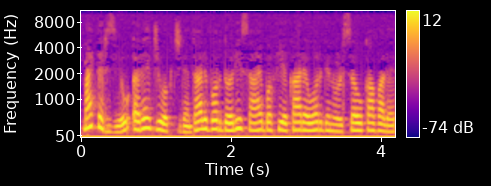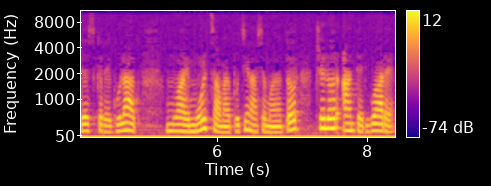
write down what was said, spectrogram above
Mai târziu, regii occidentali vor dori să aibă fiecare ordinul său cavaleresc regulat, mai mult sau mai puțin asemănător celor anterioare.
